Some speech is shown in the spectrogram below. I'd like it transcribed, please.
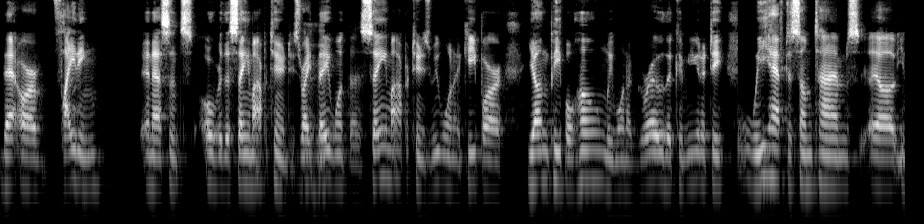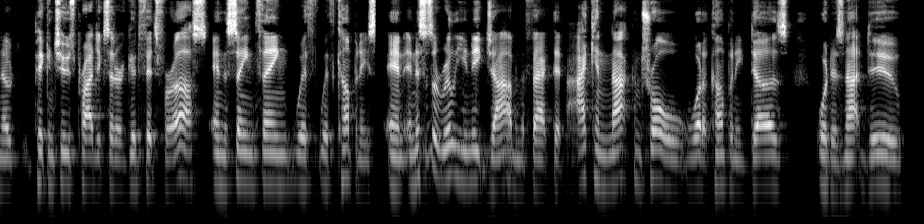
that are fighting in essence, over the same opportunities, right? Mm-hmm. They want the same opportunities. We want to keep our young people home. We want to grow the community. We have to sometimes, uh, you know, pick and choose projects that are good fits for us. And the same thing with, with companies. And, and this is a really unique job in the fact that I cannot control what a company does or does not do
